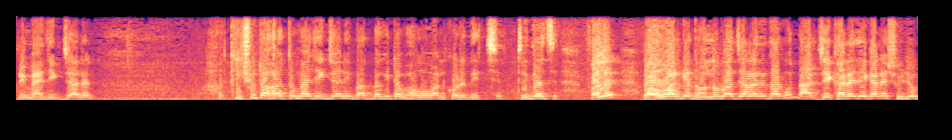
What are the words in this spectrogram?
আপনি ম্যাজিক জানেন। কিছুটা হয়তো ম্যাজিক জানি বাদ বাকিটা ভগবান করে দিচ্ছে, ঠিক আছে? ফলে ভগবানকে ধন্যবাদ জানাতে থাকুন, আর যেখানে যেখানে সুযোগ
